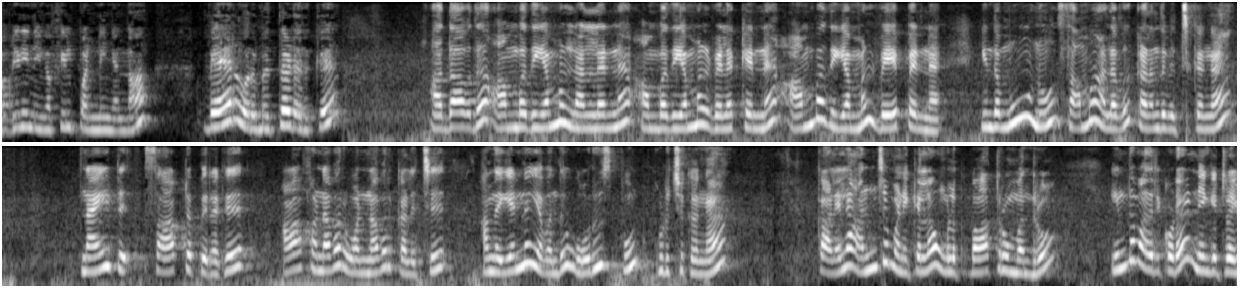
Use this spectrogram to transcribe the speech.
அப்படின்னு நீங்கள் ஃபீல் பண்ணீங்கன்னா வேற ஒரு மெத்தட் இருக்குது அதாவது ஐம்பது எம்எல் நல்லெண்ணெய் ஐம்பது எம்எல் விளக்கெண்ணெய் ஐம்பது எம்எல் வேப்பெண்ணெய். இந்த மூணும் சம அளவு கலந்து வச்சுக்கோங்க. நைட்டு சாப்பிட்ட பிறகு half an hour one hour கழித்து அந்த எண்ணெயை வந்து ஒரு ஸ்பூன் குடிச்சுக்கோங்க. காலையில் அஞ்சு மணிக்கெல்லாம் உங்களுக்கு பாத்ரூம் வந்துடும் இந்த மாதிரி கூட நீங்கள் ட்ரை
